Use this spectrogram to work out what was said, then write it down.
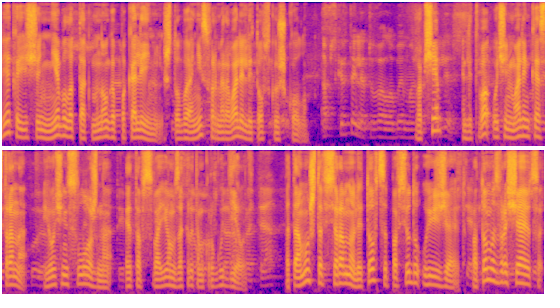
века еще не было так много поколений, чтобы они сформировали литовскую школу. Вообще, Литва очень маленькая страна, и очень сложно это в своем закрытом кругу делать. Потому что все равно литовцы повсюду уезжают, потом возвращаются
